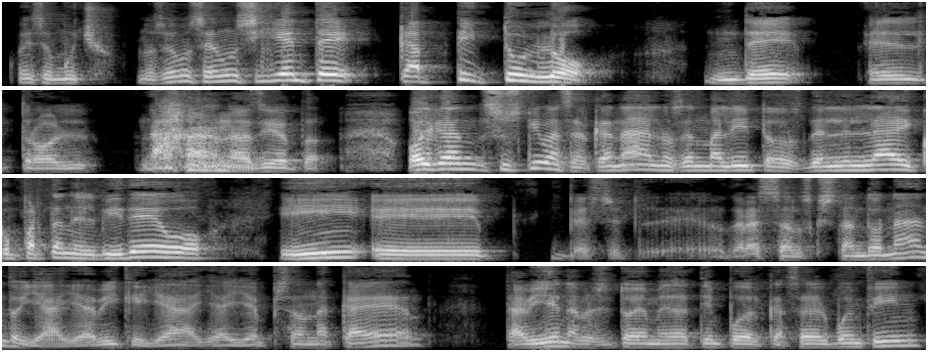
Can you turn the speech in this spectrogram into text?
Cuídense mucho. Nos vemos en un siguiente capítulo de El Troll. No, no es cierto. Oigan, suscríbanse al canal, no sean malitos, denle like, compartan el video y eh, pues, eh, gracias a los que están donando, ya, ya vi que ya, ya, ya empezaron a caer. Está bien, a ver si todavía me da tiempo de alcanzar el buen fin.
